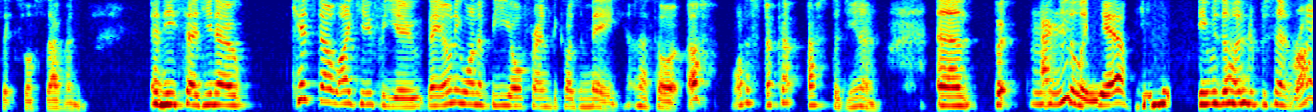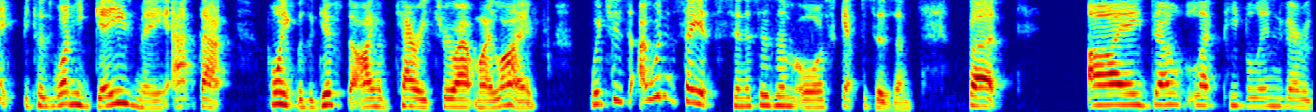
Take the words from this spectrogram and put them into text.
six or seven. And he said, you know, kids don't like you for you. They only want to be your friend because of me. And I thought, oh, what a stuck-up bastard, you know. And but mm-hmm. actually, yeah, he, he was 100% right because what he gave me at that point was a gift that I have carried throughout my life which is, I wouldn't say it's cynicism or skepticism, but I don't let people in very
